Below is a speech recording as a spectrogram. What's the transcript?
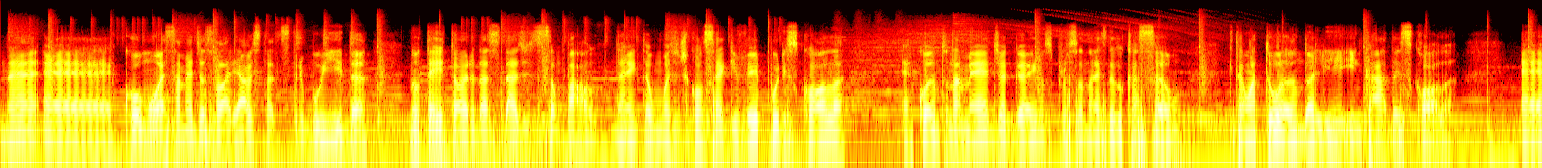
né, é, como essa média salarial está distribuída no território da cidade de São Paulo. Né? Então a gente consegue ver por escola é, quanto na média ganham os profissionais da educação que estão atuando ali em cada escola. É,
